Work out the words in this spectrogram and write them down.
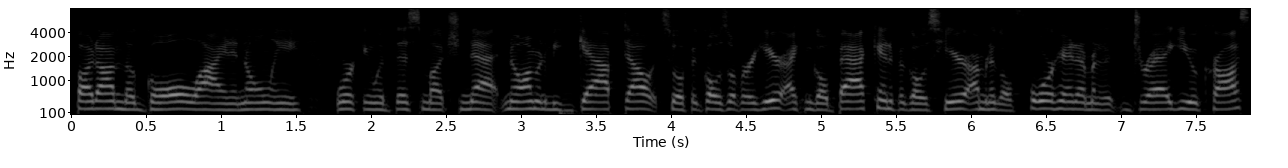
butt on the goal line and only working with this much net. No, I'm going to be gapped out. So if it goes over here, I can go back in. If it goes here, I'm going to go forehand. I'm going to drag you across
